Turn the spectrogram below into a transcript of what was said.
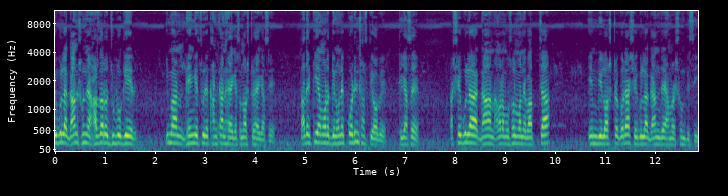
এগুলা গান শুনে হাজারো যুবকের ইমান ভেঙে চুরে খান খান হয়ে গেছে, নষ্ট হয়ে গেছে। তাদের কি আমাদের দিন অনেক কঠিন শাস্তি হবে, ঠিক আছে? আর সেগুলা গান, আমরা মুসলমানের বাচ্চা, এমবি নষ্ট করে সেগুলা গান যায় আমরা শুনতেছি,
